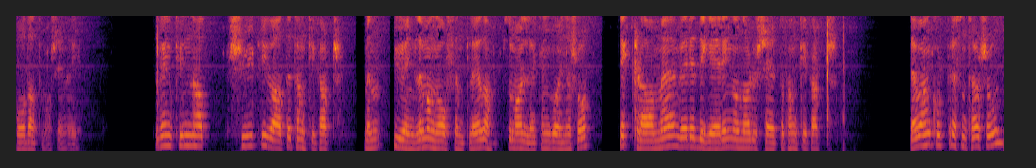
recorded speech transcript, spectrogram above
på datamaskinen. Du kan kun ha sju private tankekart, men uendelig mange offentlige, da, som alle kan gå inn og se. Reklame ved redigering og når du ser på tankekart. Det var en kort presentasjon.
